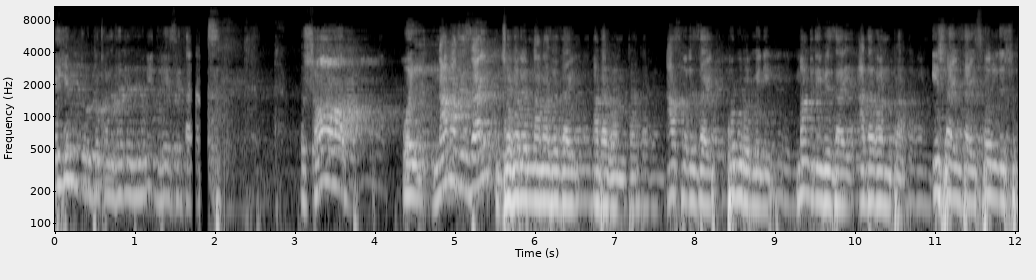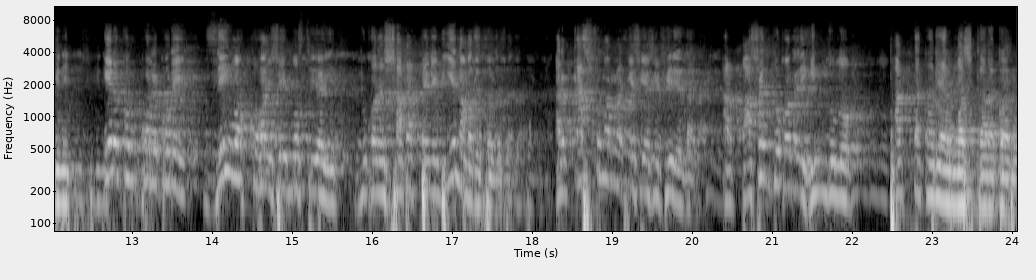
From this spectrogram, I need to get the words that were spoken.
দোকানে যাদের তার সব ওই নামাজে যাই জোহরের নামাজে যাই আধা ঘণ্টা, আসরে যাই পনেরো মিনিট যাই আধা ঘণ্টা ঈশায় যাই চল্লিশ মিনিট। এরকম করে করে যেই ওয়াক্ত হয় সেই মসজিদে দোকানের শাটার টেনে দিয়ে নামাজে চলে যায়। আর কাস্টমাররা এসে এসে ফিরে যায়। আর পাশের দোকানের হিন্দু লোক ঠাট্টা করে আর মস্কারা করে।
